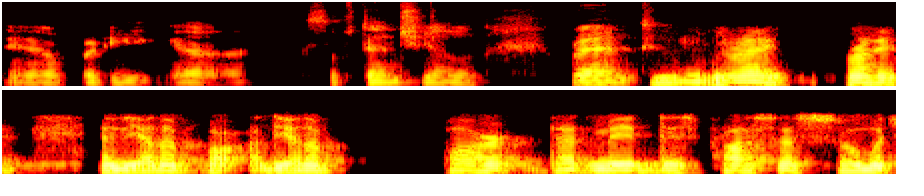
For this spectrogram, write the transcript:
you know, pretty uh, substantial rent. Right, right. And the other part, the other part that made this process so much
